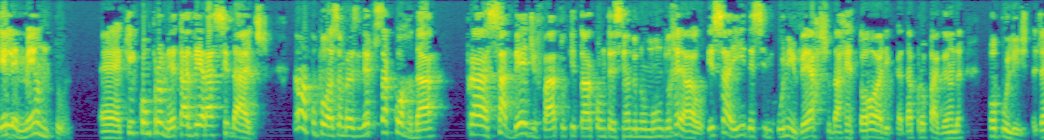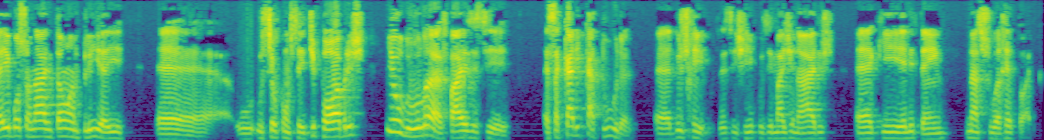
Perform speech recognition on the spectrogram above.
elemento é, que comprometa a veracidade. Então a população brasileira precisa acordar para saber de fato o que está acontecendo no mundo real e sair desse universo da retórica, da propaganda populista. Jair Bolsonaro, então, amplia aí é, o, o, seu conceito de pobres e o Lula faz esse, essa caricatura é, dos ricos, esses ricos imaginários é, que ele tem na sua retórica.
